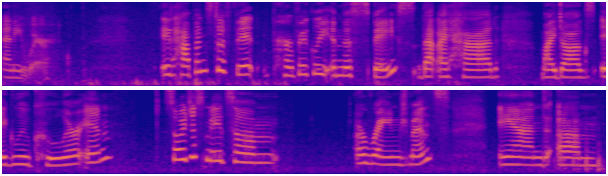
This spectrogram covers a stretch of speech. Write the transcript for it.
anywhere. It happens to fit perfectly in this space that I had my dog's igloo cooler in. So I just made some arrangements and um,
